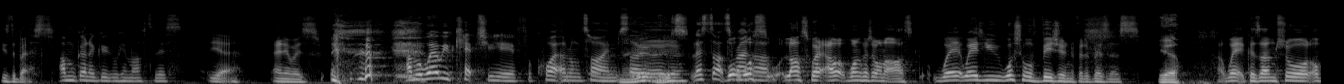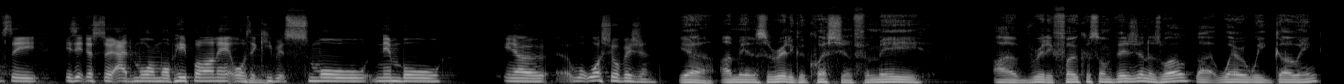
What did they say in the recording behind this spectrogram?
he's the best. I'm gonna Google him after this. Yeah. Anyways, I'm aware we've kept you here for quite a long time, so Yeah, yeah, yeah. let's start to what, round what's up. last question? uh, One question I want to ask: Where where do you? What's your vision for the business? Yeah. Uh, Where because I'm sure obviously is it just to add more and more people on it, or Mm. is it keep it small, nimble? You know, uh, wh- what's your vision? Yeah, I mean, it's a really good question. For me, I really focus on vision as well. Like, where are we going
